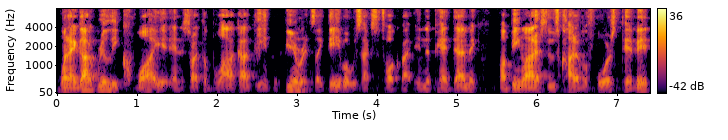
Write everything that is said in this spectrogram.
When I got really quiet and started to block out the interference, like Dave always likes to talk about in the pandemic, if I'm being honest, it was kind of a forced pivot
